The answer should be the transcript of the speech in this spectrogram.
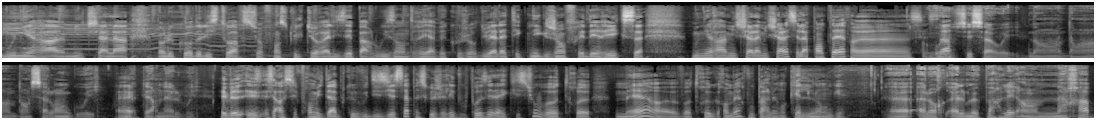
Mounira Michala, dans le cours de l'histoire sur France Culture réalisé par Louise André, avec aujourd'hui à la technique Jean Frédérix. Mounira Michala, Michala, c'est la panthère, euh, c'est ça Oui, c'est ça, oui. Dans, dans, dans sa langue, oui. Maternelle, oui. Eh ah, c'est formidable que vous disiez ça parce que j'allais vous poser la question. Votre mère, euh, votre grand-mère, vous parlait en quelle langue? Euh, alors, elle me parlait en arabe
